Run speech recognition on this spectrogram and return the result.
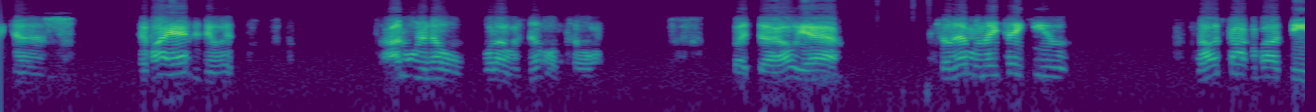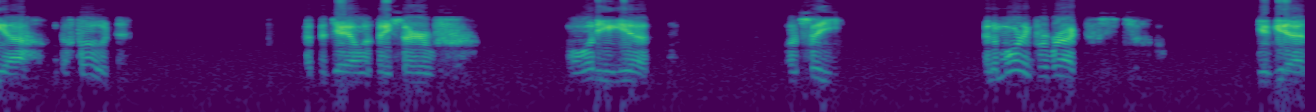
because if I had to do it, I'd want to know what I was doing. So, but uh, oh yeah. So then when they take you, now let's talk about the uh, the food at the jail that they serve. Well, what do you get? Let's see. In the morning for breakfast, you get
